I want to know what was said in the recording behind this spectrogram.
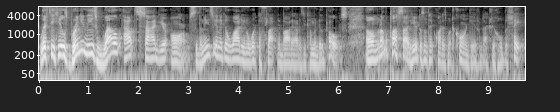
Lift your heels, bring your knees well outside your arms. So the knees are going to go wide, you're going to work to flatten your body out as you come into the pose. Um, and on the plus side here, it doesn't take quite as much core engagement to actually hold the shape.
